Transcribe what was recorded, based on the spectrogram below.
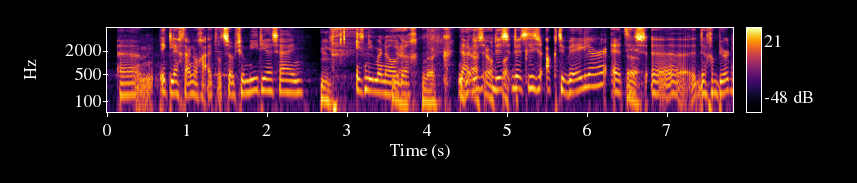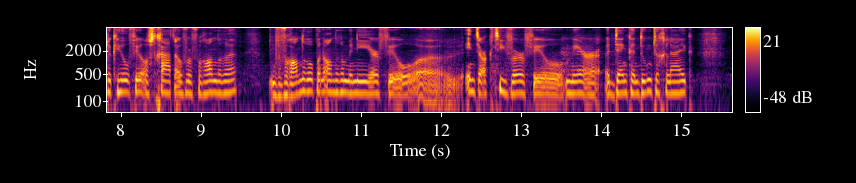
Ehm, ik leg daar nog uit wat social media zijn. Is niet meer nodig. Ja, leuk. Nou, Ja, dus, dus, leuk. dus het is actueler. Het is, eh, er gebeurt natuurlijk heel veel als het gaat over veranderen. We veranderen op een andere manier. Veel eh, interactiever, veel meer denken en doen tegelijk.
